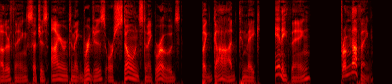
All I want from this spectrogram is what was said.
other things, such as iron to make bridges or stones to make roads, but God can make anything from nothing.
